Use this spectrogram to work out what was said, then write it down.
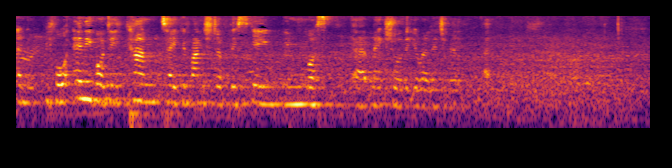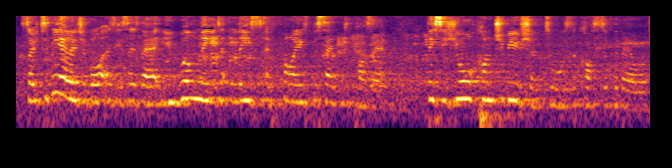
and before anybody can take advantage of this scheme, you must uh, make sure that you're eligible. So to be eligible, as it says there, you will need at least a 5% deposit. This is your contribution towards the cost of the build.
